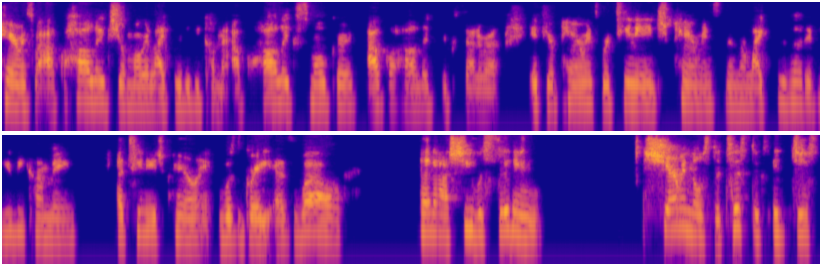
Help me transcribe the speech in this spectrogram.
parents were alcoholics, you're more likely to become an alcoholic, smokers, alcoholics, etc. If your parents were teenage parents, then the likelihood of you becoming a teenage parent was great as well. And as she was sitting sharing those statistics, it just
